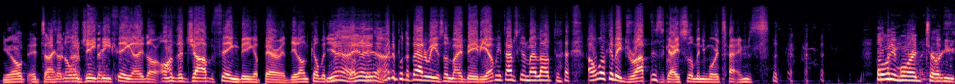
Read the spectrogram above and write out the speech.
You know, it's, it's I, an OJT thing, I know, on the job thing. Being a parent, they don't come with yeah, yeah, yeah. Where to put the batteries on my baby? How many times can I allowed to? How well can I drop this guy so many more times? How many more warranty?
